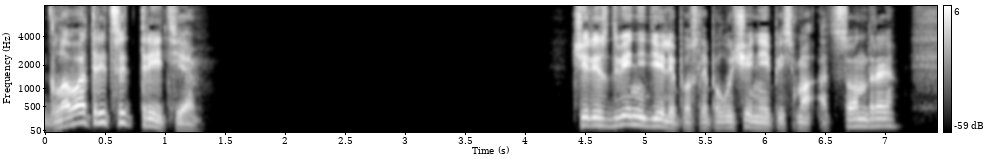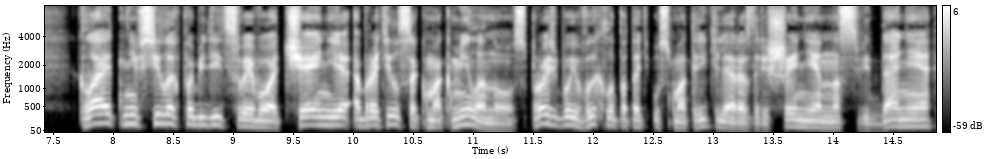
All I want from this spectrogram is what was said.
Глава 33. Через две недели после получения письма от Сондры, Клайд, не в силах победить своего отчаяния, обратился к Макмиллану с просьбой выхлопотать у смотрителя разрешение на свидание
